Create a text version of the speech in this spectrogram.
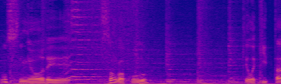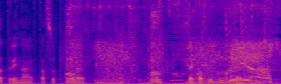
O senhor eh, Son Goku Que ele aqui está a treinar, está-se a preparar é cópia do Vegeta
